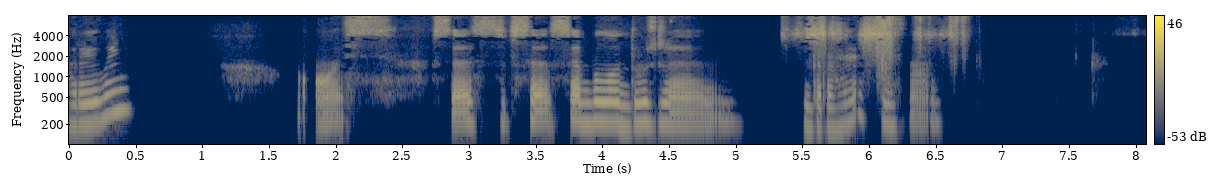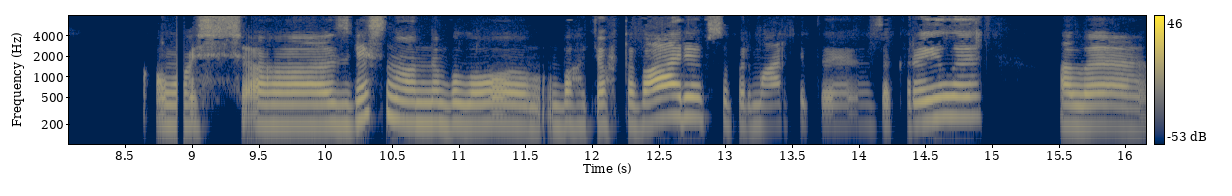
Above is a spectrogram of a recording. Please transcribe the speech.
гривень. Ось, все, все, все було дуже дороге, не знаю. Ось, звісно, не було багатьох товарів, супермаркети закрили, але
